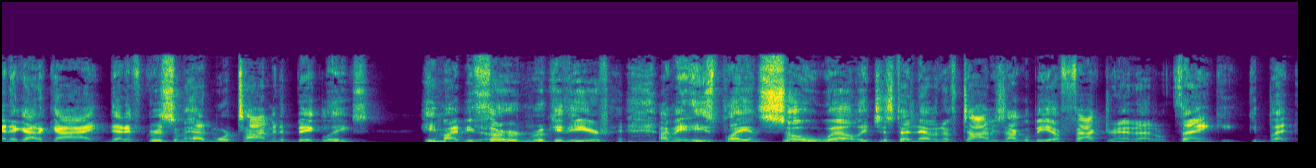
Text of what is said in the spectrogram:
and they got a guy that if Grissom had more time in the big leagues, he might be yeah. third in rookie of the year. I mean, he's playing so well. He just doesn't have enough time. He's not going to be a factor in it, I don't think. He, but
